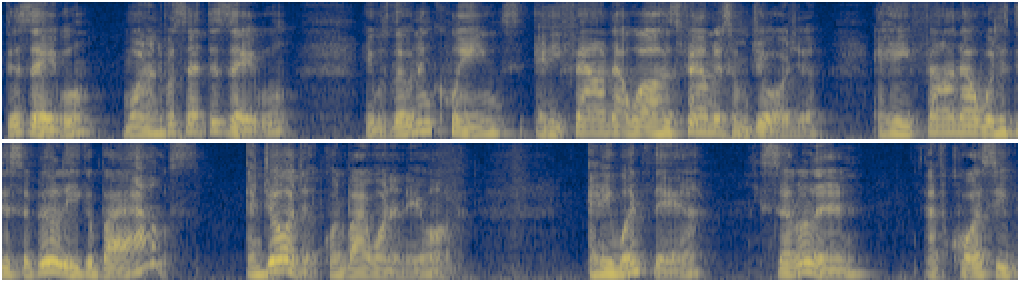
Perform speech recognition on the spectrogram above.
disabled, 100% disabled. He was living in Queens and he found out, well, his family's from Georgia, and he found out with his disability he could buy a house in Georgia, couldn't buy one in New York. And he went there he settled in. Of course, he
